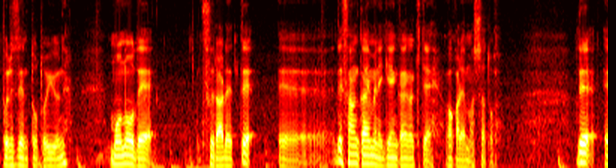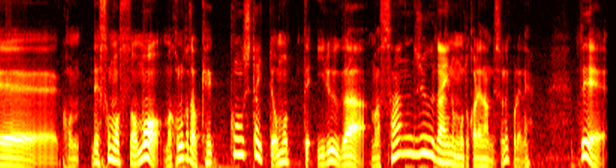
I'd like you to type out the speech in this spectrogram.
プレゼントというね、もので釣られて、えー、で、3回目に限界が来て別れましたと。で,、えー、こんでそもそも、まあ、この方は結婚したいって思っているが、まあ、30代の元彼なんですよね、これね。で、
